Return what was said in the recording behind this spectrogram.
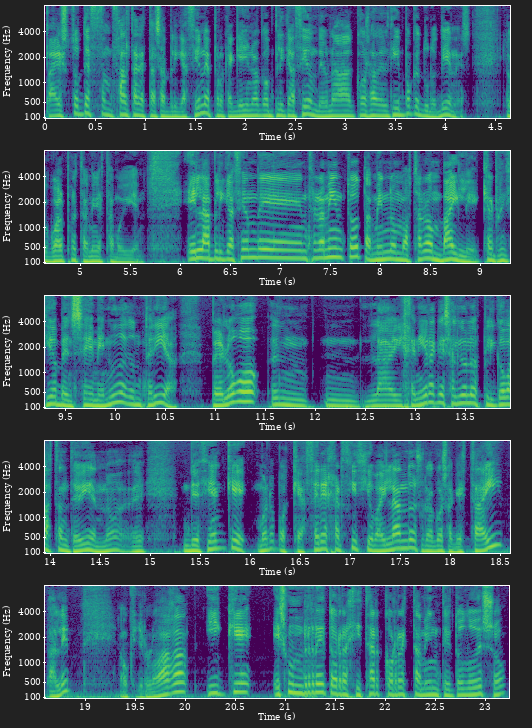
para esto te faltan estas aplicaciones porque aquí hay una complicación de una cosa del tiempo que tú no tienes, lo cual pues también está muy bien. En la aplicación de entrenamiento también nos mostraron baile, que al principio pensé, menuda tontería, pero luego mm, mm, la ingeniera que salió lo explicó bastante bien, ¿no? Eh, decían que, bueno, pues que hacer ejercicio bailando es una cosa que está ahí, ¿vale? Aunque yo no lo haga, y que es un reto registrar correctamente todo eso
